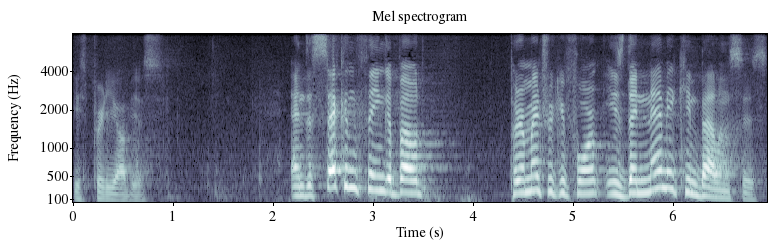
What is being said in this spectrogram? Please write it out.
is pretty obvious. And the second thing about parametric reform is dynamic imbalances,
